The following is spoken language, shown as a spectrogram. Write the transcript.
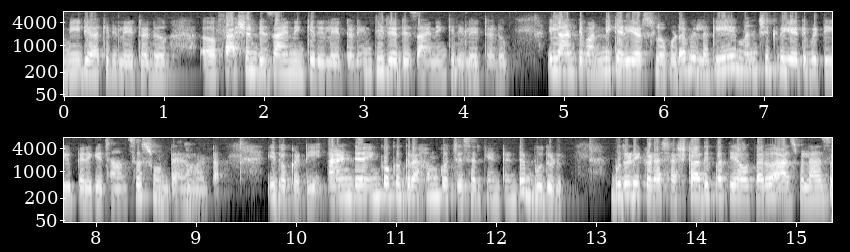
మీడియాకి రిలేటెడ్ ఫ్యాషన్ డిజైనింగ్కి రిలేటెడ్ ఇంటీరియర్ డిజైనింగ్కి రిలేటెడ్ ఇలాంటివన్నీ కెరియర్స్లో కూడా వీళ్ళకి మంచి క్రియేటివిటీ పెరిగే ఛాన్సెస్ ఉంటాయి అన్నమాట ఇదొకటి. అండ్ ఇంకొక గ్రహంకి వచ్చేసరికి ఏంటంటే బుధుడు. బుధుడు ఇక్కడ షష్టాధిపతి అవుతారు యాజ్ వెల్ యాజ్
